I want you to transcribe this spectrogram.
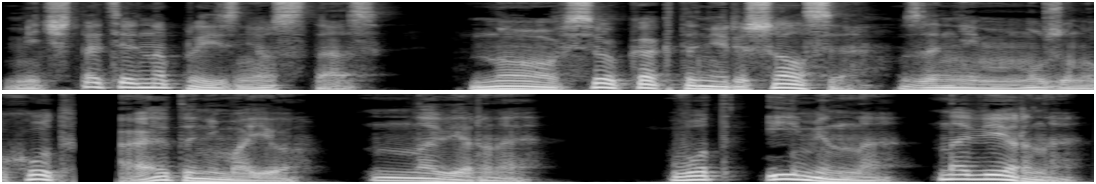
мечтательно произнес Стас. Но все как-то не решался, за ним нужен уход, а это не мое. Наверное. Вот именно, наверное.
